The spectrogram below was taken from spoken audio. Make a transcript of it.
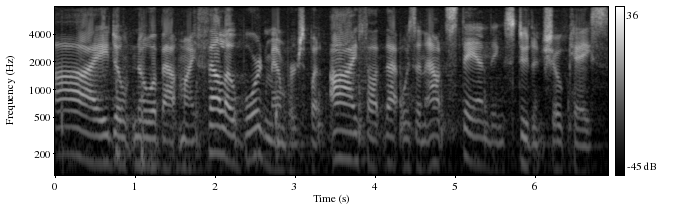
I don't know about my fellow board members, but I thought that was an outstanding student showcase.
